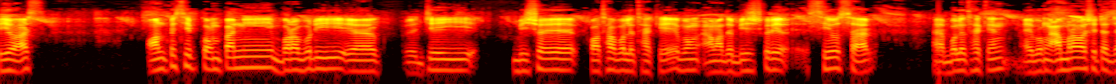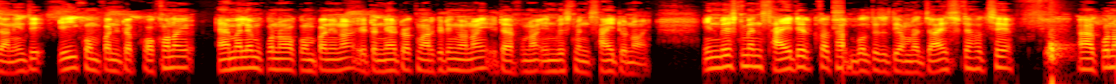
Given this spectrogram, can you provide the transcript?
ভিউয়ার্স অনপেসিভ কোম্পানি বরাবরই যেই বিষয়ে কথা বলে থাকে এবং আমাদের বিশেষ করে সিও স্যার বলে থাকেন এবং আমরাও সেটা জানি যে এই কোম্পানিটা কখনোই এমএলএম কোনো কোম্পানি নয়, এটা নেটওয়ার্ক মার্কেটিংও নয়, এটা কোনো ইনভেস্টমেন্ট সাইটও নয়। ইনভেস্টমেন্ট সাইটের কথা বলতে যদি আমরা যাই, সেটা হচ্ছে কোনো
